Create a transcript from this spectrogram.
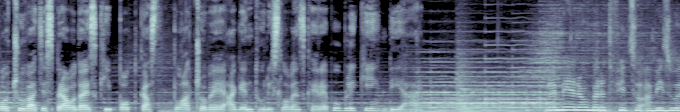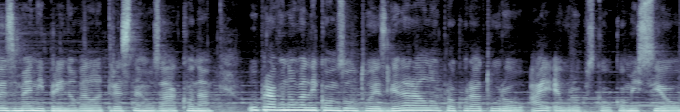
Počúvate spravodajský podcast tlačovej agentúry Slovenskej republiky DR. Premiér Robert Fico avizuje zmeny pri novele trestného zákona. Úpravu novely konzultuje s generálnou prokuratúrou aj Európskou komisiou.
